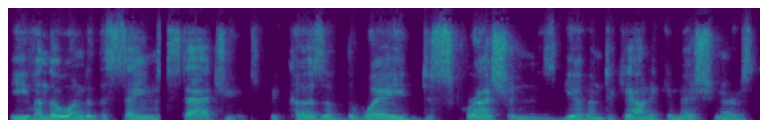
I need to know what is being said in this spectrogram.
Even though under the same statutes, because of the way discretion is given to county commissioners,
